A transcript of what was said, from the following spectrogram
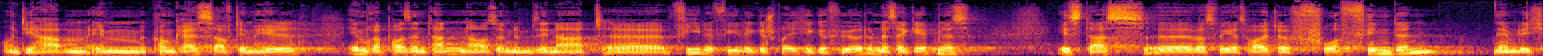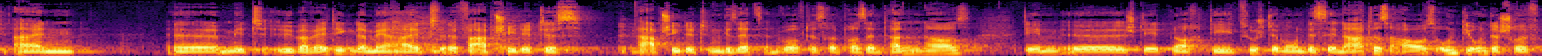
Und die haben im Kongress auf dem Hill, im Repräsentantenhaus und im Senat äh, viele, viele Gespräche geführt. Und das Ergebnis ist das, äh, was wir jetzt heute vorfinden, nämlich ein mit überwältigender Mehrheit verabschiedetes, verabschiedeten Gesetzentwurf des Repräsentantenhauses dem äh, steht noch die Zustimmung des Senates aus und die Unterschrift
